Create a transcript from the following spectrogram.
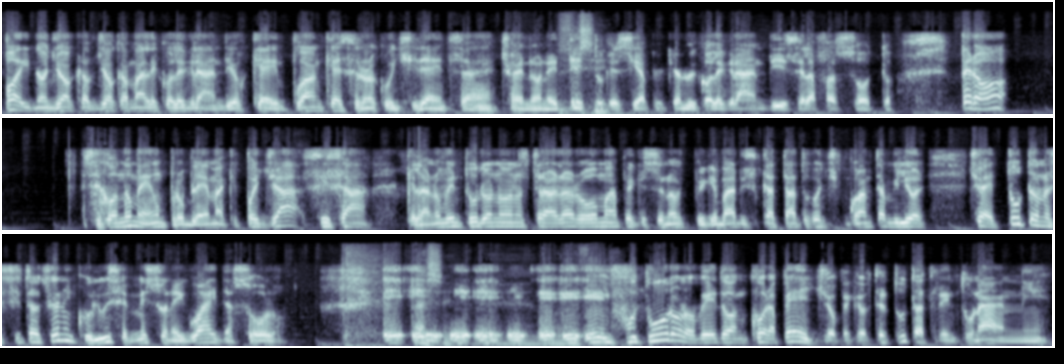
Poi non gioca, gioca, male con le grandi, ok, può anche essere una coincidenza, eh? cioè non è detto che sia perché lui con le grandi se la fa sotto, però secondo me è un problema che poi già si sa che l'hanno venduto non starà alla Roma perché, sennò, perché va riscattato con 50 milioni, cioè è tutta una situazione in cui lui si è messo nei guai da solo. E, eh sì. e, e, e, il futuro lo vedo ancora peggio perché oltretutto ha 31 anni,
